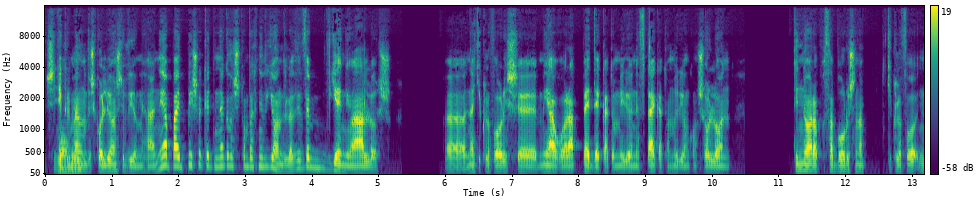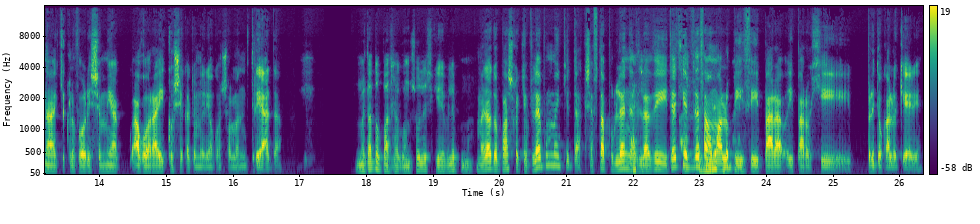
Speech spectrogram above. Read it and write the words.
συγκεκριμένων δυσκολιών στη βιομηχανία, πάει πίσω και την έκδοση των παιχνιδιών. Δηλαδή δεν βγαίνει ο άλλος ε, να κυκλοφορεί σε μια αγορά 5 εκατομμύριων, 7 εκατομμύριων κονσολών την ώρα που θα μπορούσε να, κυκλοφο... να κυκλοφορεί σε μια αγορά 20 εκατομμύριων κονσολών ή 30. Μετά το Πάσχα κονσόλες και βλέπουμε. Μετά το Πάσχα και βλέπουμε και εντάξει, αυτά που λένε δηλαδή τέτοια δεν θα ομαλοποιηθεί η, παρα... η παροχή πριν το καλοκαίρι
